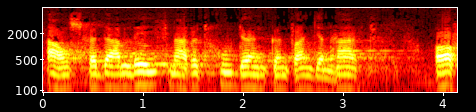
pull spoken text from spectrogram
Als je daar leeft naar het goeddunken van je hart. Of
